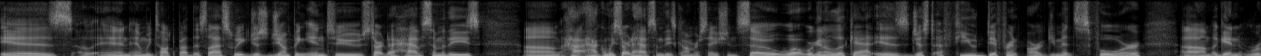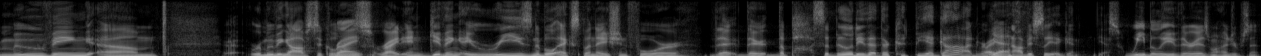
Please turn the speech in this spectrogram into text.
is, uh, and and we talked about this last week, just jumping into start to have some of these. Um, how, how can we start to have some of these conversations? So what we're going to look at is just a few different arguments for, um, again, removing. Um, removing obstacles, Right. right, and giving a reasonable explanation for the the the possibility that there could be a God, right? Yes. And obviously, again, yes, we believe there is 100. percent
